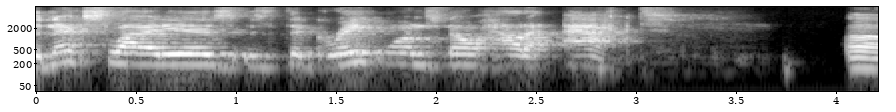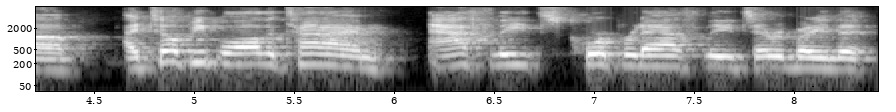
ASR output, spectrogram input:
The next slide is, is the great ones know how to act. Uh, I tell people all the time, athletes, corporate athletes, everybody that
